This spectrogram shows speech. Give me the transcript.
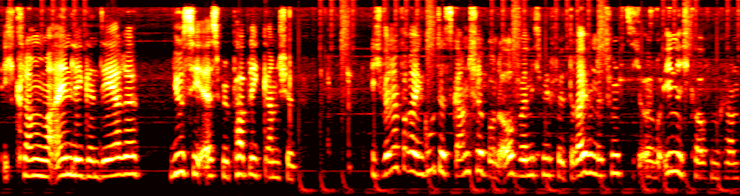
ich klammer mal ein, legendäre UCS Republic Gunship. Ich will einfach ein gutes Gunship und auch wenn ich mir für 350 Euro eh nicht kaufen kann,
